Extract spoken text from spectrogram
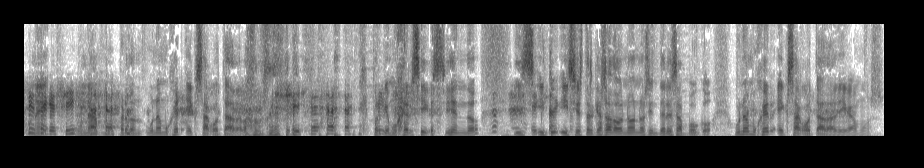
Bueno, decirse una- que sí. una perdón, una mujer exagotada, vamos a decir. Porque mujer sigue siendo. Y, si- y tú- y Exacto. si estás casado o no, nos interesa poco. Una mujer exagotada, digamos.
